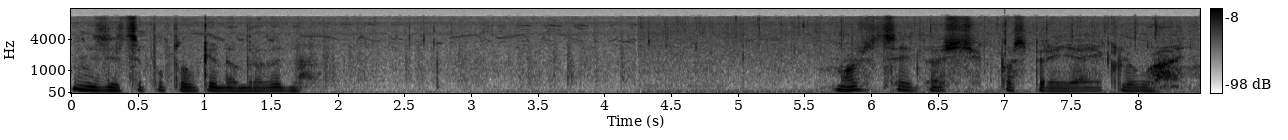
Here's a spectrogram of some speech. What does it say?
Мені звідси поплавки добре видно. Може цей дощик посприяє клюванню.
